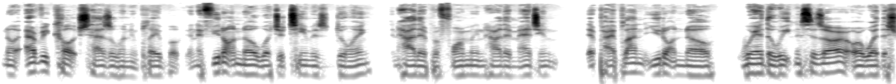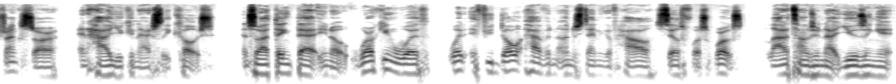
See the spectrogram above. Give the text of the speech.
you know, every coach has a winning playbook. And if you don't know what your team is doing and how they're performing and how they're managing their pipeline, you don't know where the weaknesses are or where the strengths are and how you can actually coach. And so I think that, you know, working with what if you don't have an understanding of how Salesforce works, lot of times you're not using it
